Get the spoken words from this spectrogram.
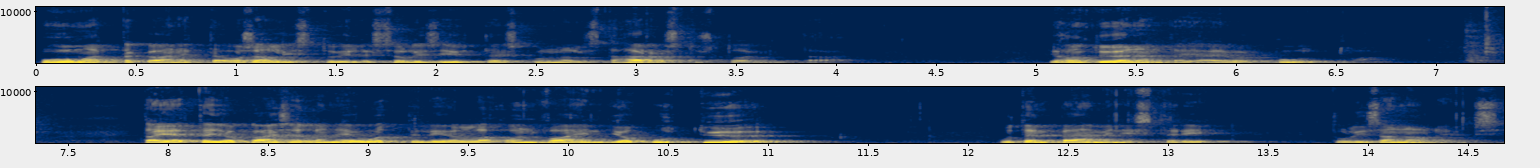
puhumattakaan, että osallistujille se olisi yhteiskunnallista harrastustoimintaa, johon työnantaja ei voi puuttua. Tai että jokaisella neuvottelijalla on vain joku työ, kuten pääministeri tuli sanoneeksi.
